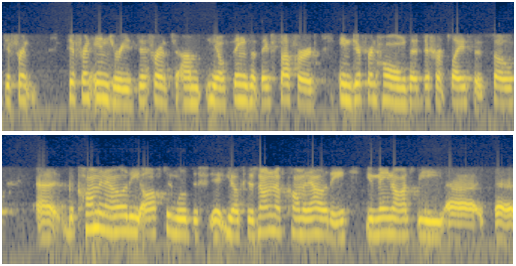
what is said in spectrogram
different different injuries, different um, you know things that they've suffered in different homes at different places. So uh, the commonality often will, def- you know, if there's not enough commonality, you may not be uh, uh,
